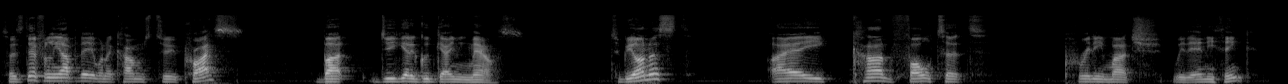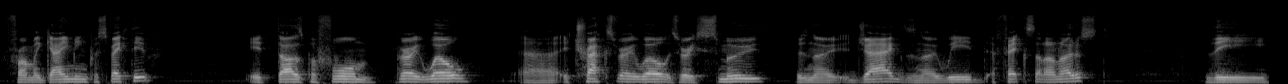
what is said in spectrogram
So it's definitely up there when it comes to price, but do you get a good gaming mouse? To be honest, I can't fault it pretty much with anything from a gaming perspective. It does perform very well. Uh, it tracks very well. It's very smooth. There's no jags. There's no weird effects that I noticed. The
